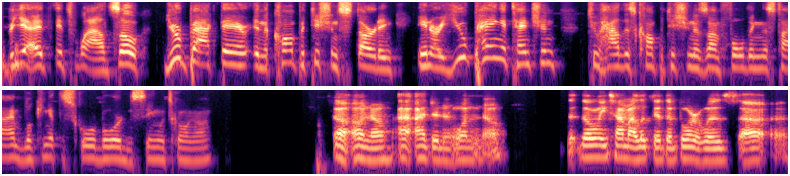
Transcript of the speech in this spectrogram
but yeah, it, it's wild. So you're back there in the competition starting, and are you paying attention to how this competition is unfolding this time, looking at the scoreboard and seeing what's going on? Uh, oh no, I, I didn't want to know. The, the, only time I looked at the board was uh,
